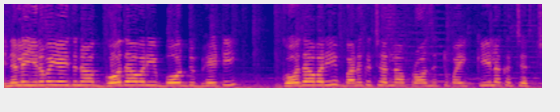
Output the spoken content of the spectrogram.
ఈ నెల ఇరవై ఐదున గోదావరి బోర్డు భేటీ గోదావరి బనకచెర్ల ప్రాజెక్టుపై కీలక చర్చ.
